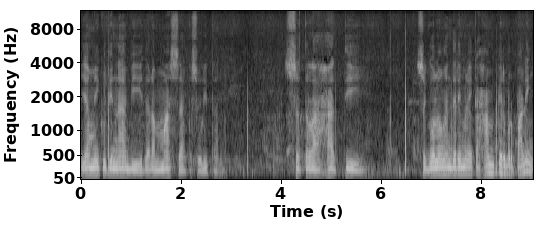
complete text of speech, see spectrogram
yang mengikuti Nabi dalam masa kesulitan. Setelah hati segolongan dari mereka hampir berpaling,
